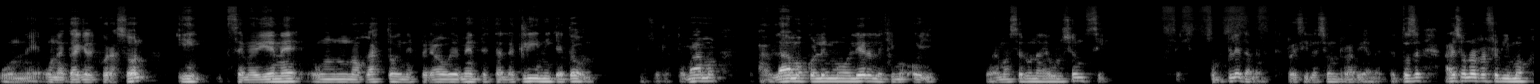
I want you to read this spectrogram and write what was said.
eh, un ataque al corazón y se me viene unos gastos inesperados, obviamente, está en la clínica y todo. Nosotros tomamos, hablamos con la inmobiliaria, le dijimos, oye, ¿podemos hacer una devolución? Sí, sí, completamente, resiliación rápidamente. Entonces, a eso nos referimos,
